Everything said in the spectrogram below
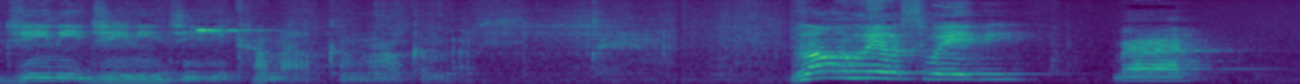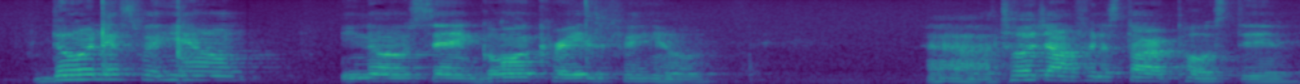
Genie, genie, genie, come out, come out, come out. Long live Swavy, bruh. Doing this for him, you know what I'm saying? Going crazy for him. Ah, I told y'all I'm finna start posting.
